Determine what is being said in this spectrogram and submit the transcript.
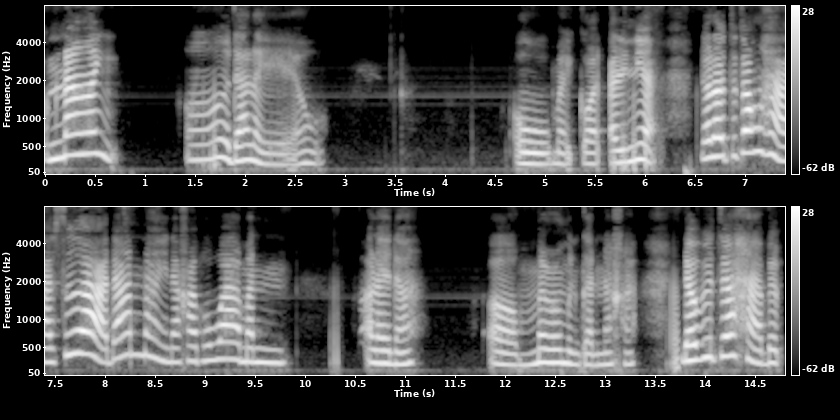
กดไม่ได้เออได้แล้วโอ้ my god อะไรเนี่ยเดี๋ยวเราจะต้องหาเสื้อด้านในนะคะ เพราะว่ามันอะไรนะ เออไม่รู้เหมือนกันนะคะ เดี๋ยววิวจะหาแบบ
